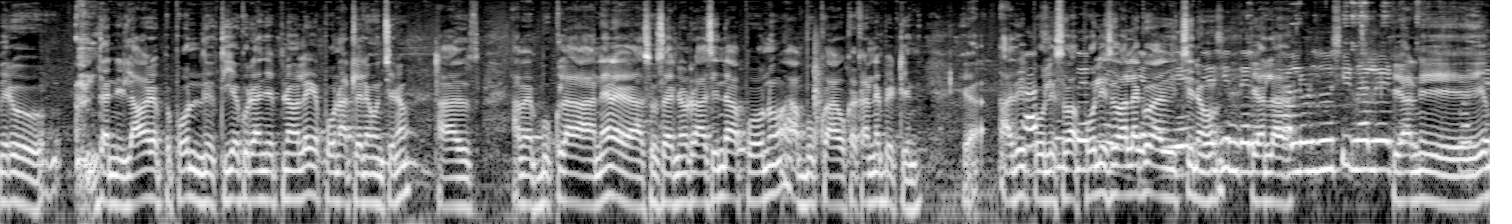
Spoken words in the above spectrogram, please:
మీరు దాన్ని లా ఫోన్ తీయకురి అని చెప్పిన వాళ్ళే ఫోన్ అట్లనే ఉంచినాం. ఆమె బుక్లోనే సూసైడ్ నోట్ రాసింది ఆ ఫోను ఆ బుక్ ఒక కన్నే పెట్టింది. అది పోలీసు పోలీసు వాళ్ళకు అది ఇచ్చినాం. ఇవన్నీ ఏం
